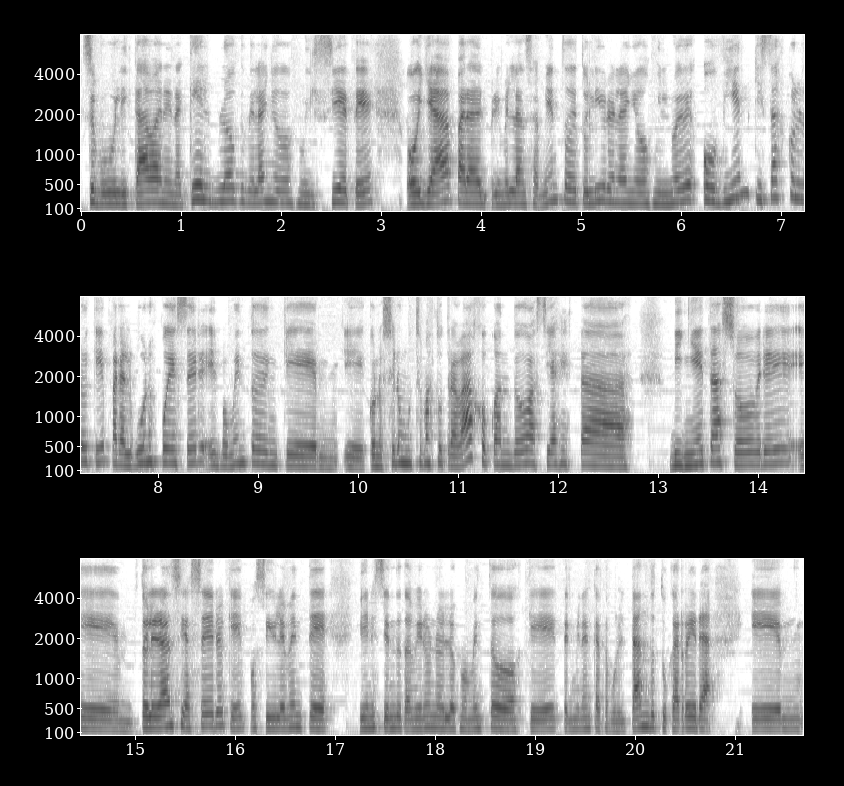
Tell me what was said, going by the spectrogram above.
se publicaban en aquel blog del año 2007, o ya para el primer lanzamiento de tu libro en el año 2009, o bien quizás con lo que para algunos puede ser el momento en que eh, conocieron mucho más tu trabajo, cuando hacías estas viñetas sobre eh, tolerancia cero, que posiblemente viene siendo también uno de los momentos que terminan catapultando tu carrera. Eh,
